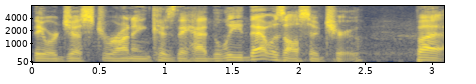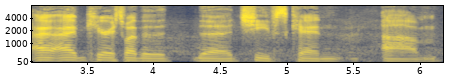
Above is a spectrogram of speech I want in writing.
they were just running because they had the lead. That was also true. But I, I'm curious whether the, the Chiefs can um,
